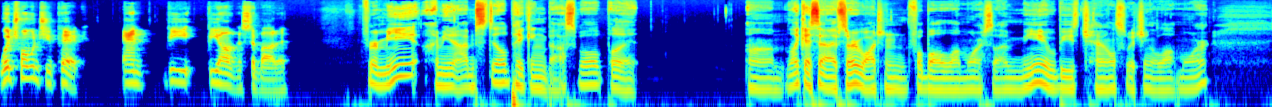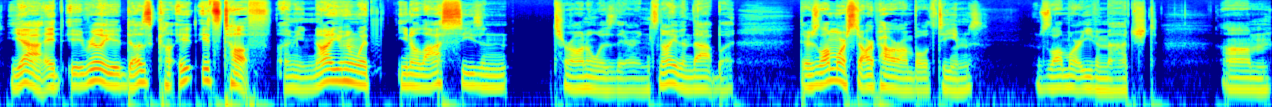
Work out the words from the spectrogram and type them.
which one would you pick? and be be honest about it. For me, I mean, I'm still picking basketball, but um, like I said, I've started watching football a lot more. So me, it would be channel switching a lot more. Yeah, it, it really it does. It it's tough. I mean, not even with you know last season, Toronto was there, and it's not even that, but there's a lot more star power on both teams. There's a lot more even matched. Um,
